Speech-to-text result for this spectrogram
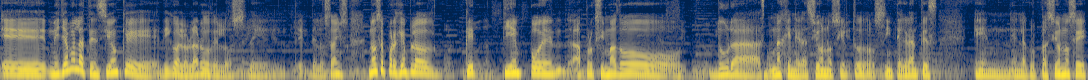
Eh, me llama la atención que, digo, a lo largo de los, de, de- de los años, no sé, por ejemplo, qué tiempo en aproximado dura una generación o ciertos integrantes en, en la agrupación, no sé,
